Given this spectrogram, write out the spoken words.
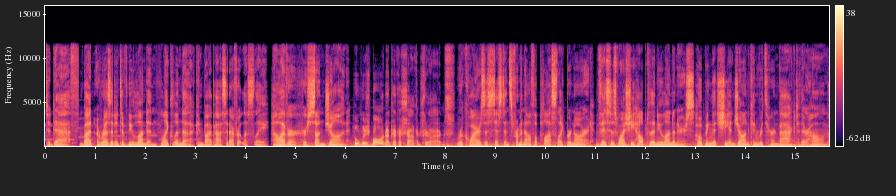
to death. But a resident of New London, like Linda, can bypass it effortlessly. However, her son John, who was born into the Savage Lands. requires assistance from an Alpha Plus like Bernard. This is why she helped the new Londoners, hoping that she and John can return back to their home.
